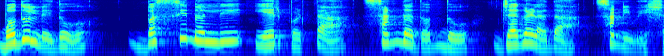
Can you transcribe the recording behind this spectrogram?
ಮೊದಲನೇದು, ಬಸ್ಸಿನಲ್ಲಿ ಏರ್ಪಟ್ಟ ಸಣ್ಣದೊಂದು ಜಗಳದ ಸನ್ನಿವೇಶ.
